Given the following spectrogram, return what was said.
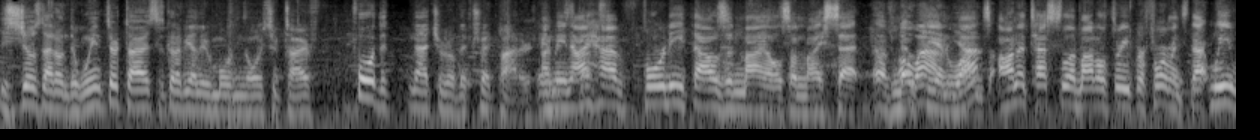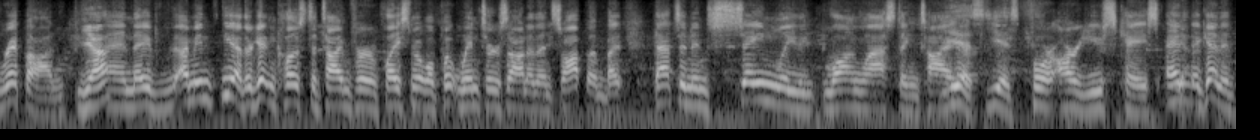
It's just that on the winter tires, it's going to be a little more noisy tire for the nature of the tread pattern. I mean, I have 40,000 miles on my set of Oh, wow, Nokian yeah? ones on a Tesla Model 3 Performance that we rip on. Yeah? And they've, I mean, yeah, they're getting close to time for replacement. We'll put winters on and then swap them, but that's an insanely long lasting tire. Yes, yes. For our use case. And Yeah. again, it,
